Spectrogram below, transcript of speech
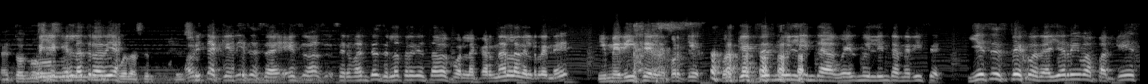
Entonces, no Oye, sé que el otro día-. Ahorita que dices eso, Cervantes, el otro día estaba con la carnala del René y me dice, porque, porque es muy linda, güey, es muy linda, me dice, ¿y ese espejo de allá arriba para qué es?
